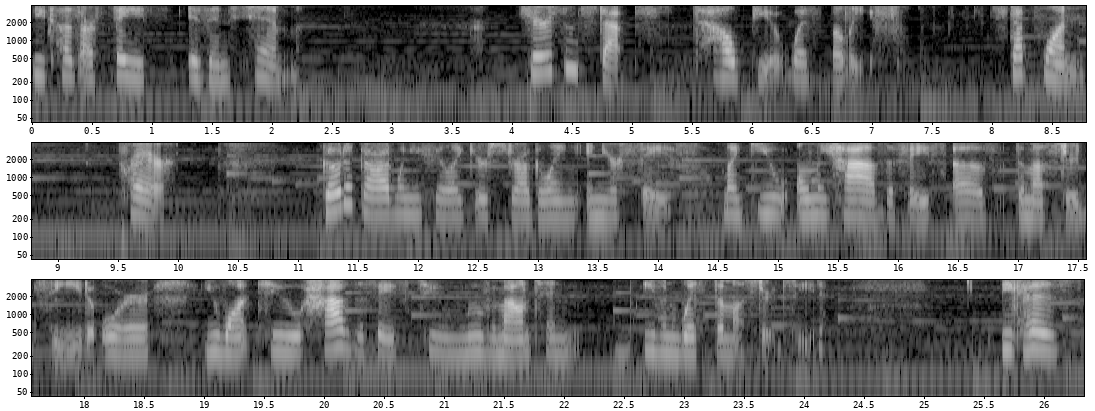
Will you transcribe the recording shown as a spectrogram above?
because our faith is in Him. Here are some steps to help you with belief. Step one prayer. Go to God when you feel like you're struggling in your faith. like you only have the faith of the mustard seed, or you want to have the faith to move a mountain even with the mustard seed. Because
